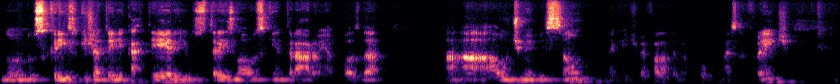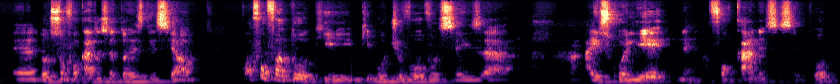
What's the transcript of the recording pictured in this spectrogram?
no, nos CRIs que já tem de carteira e os três novos que entraram após da, a, a, última emissão, né, que a gente vai falar também um pouco mais na frente, é, todos são focados no setor residencial. Qual foi o fator que, que motivou vocês a, a, escolher, né, a focar nesse setor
